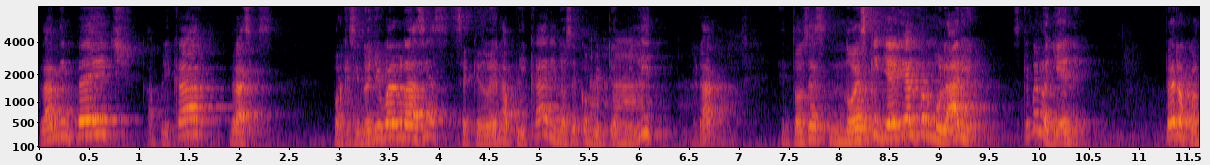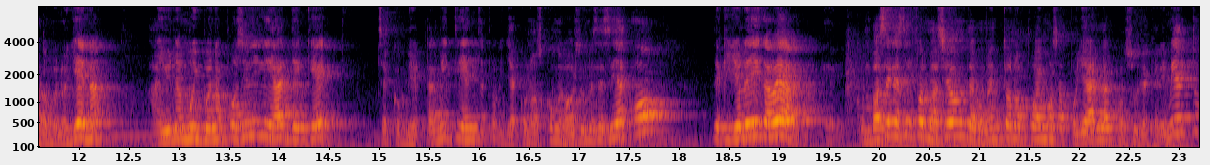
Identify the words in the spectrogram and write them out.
Landing page, aplicar, gracias. Porque si no llegó al gracias, se quedó en aplicar y no se convirtió Ajá. en mi lead, ¿verdad? Entonces, no es que llegue al formulario, es que me lo llene. Pero cuando me lo llena, hay una muy buena posibilidad de que se convierta en mi cliente porque ya conozco mejor su necesidad o de que yo le diga, vea, eh, con base en esta información, de momento no podemos apoyarla con su requerimiento,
